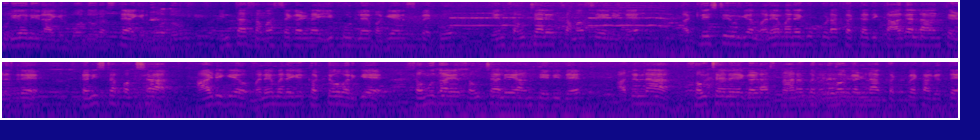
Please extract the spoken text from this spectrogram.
ಕುಡಿಯೋ ನೀರಾಗಿರ್ಬೋದು, ರಸ್ತೆ ಆಗಿರ್ಬೋದು, ಇಂಥ ಸಮಸ್ಯೆಗಳನ್ನ ಈ ಕೂಡಲೇ ಬಗೆಹರಿಸಬೇಕು. ಏನು ಶೌಚಾಲಯದ ಸಮಸ್ಯೆ ಏನಿದೆ? ಅಟ್ಲೀಸ್ಟ್ ಇವ್ರಿಗೆ ಮನೆ ಮನೆಗೂ ಕೂಡ ಕಟ್ಟೋದಿಕ್ಕಾಗಲ್ಲ ಅಂತ ಹೇಳಿದ್ರೆ ಕನಿಷ್ಠ ಪಕ್ಷ ಹಾಡಿಗೆ, ಮನೆ ಮನೆಗೆ ಕಟ್ಟೋವರೆಗೆ ಸಮುದಾಯ ಶೌಚಾಲಯ ಅಂತ ಏನಿದೆ, ಅದನ್ನ ಶೌಚಾಲಯಗಳ ಸ್ನಾನದ ಗೃಹಗಳನ್ನ ಕಟ್ಟಬೇಕಾಗತ್ತೆ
